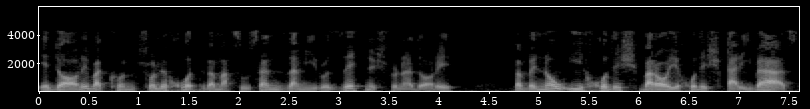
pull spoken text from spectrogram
اداره و کنترل خود و مخصوصا زمیر و ذهنش رو نداره و به نوعی خودش برای خودش غریبه است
